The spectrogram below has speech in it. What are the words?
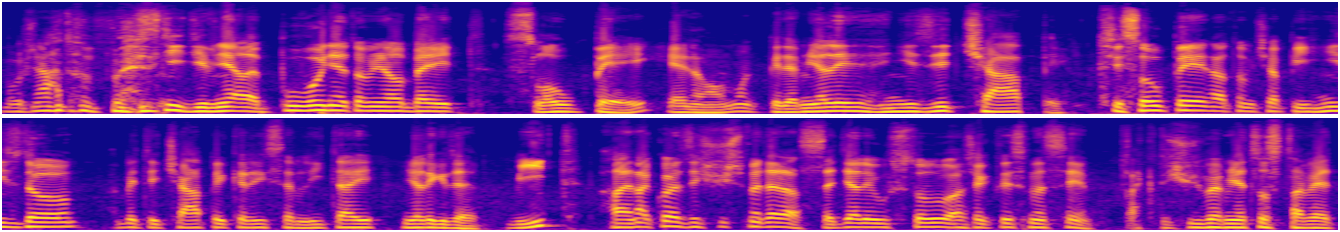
Možná to zní divně, ale původně to mělo být sloupy jenom, kde měly hnízdit čápy. Tři sloupy na tom čapí hnízdo, aby ty čápy, které sem lítají, měly kde být. Ale nakonec, když už jsme teda seděli u stolu a řekli jsme si, tak když už budeme něco stavět,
